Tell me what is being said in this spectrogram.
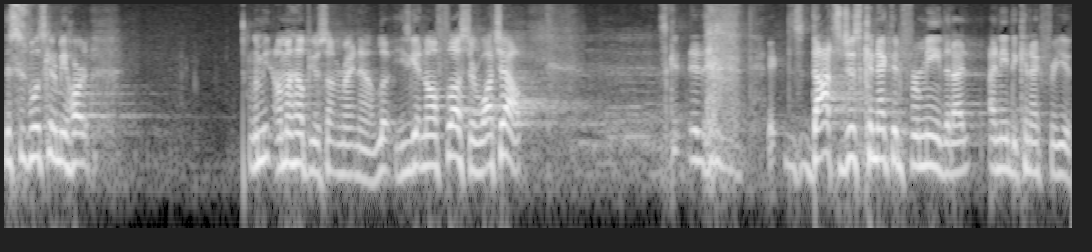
this is what's going to be hard. Let me, I'm going to help you with something right now. Look, he's getting all flustered. Watch out. dots just connected for me that I, I need to connect for you.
